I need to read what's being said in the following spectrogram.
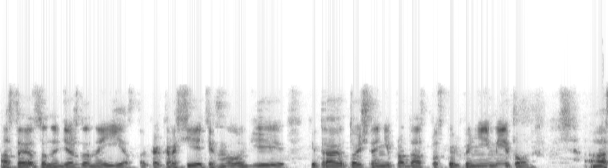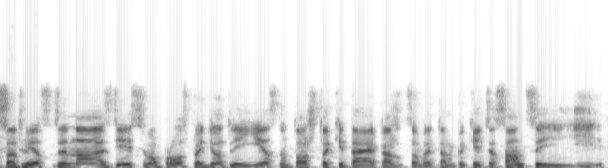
остается надежда на ЕС, так как Россия технологии Китаю точно не продаст, поскольку не имеет он. А, соответственно, здесь вопрос, пойдет ли ЕС на то, что Китай окажется в этом пакете санкций, и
